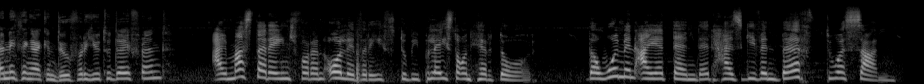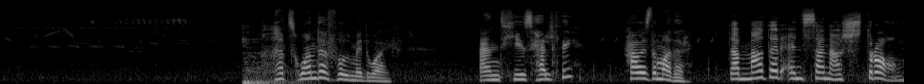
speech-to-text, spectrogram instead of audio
Anything I can do for you today, friend? I must arrange for an olive wreath to be placed on her door. The woman I attended has given birth to a son. That's wonderful, midwife. And he is healthy? How is the mother? The mother and son are strong,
